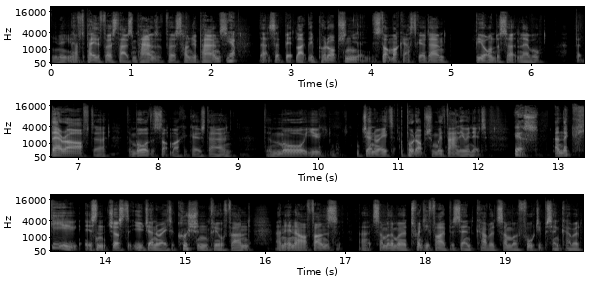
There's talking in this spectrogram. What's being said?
You know, you have to pay the first thousand pounds or first hundred pounds. Yep. That's a bit like the put option. The stock market has to go down beyond a certain level, but thereafter, the more the stock market goes down, the more you generate a put option with value in it. Yes. And the key isn't just that you generate a cushion for your fund. And in our funds, uh, some of them were 25% covered, some were 40% covered.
